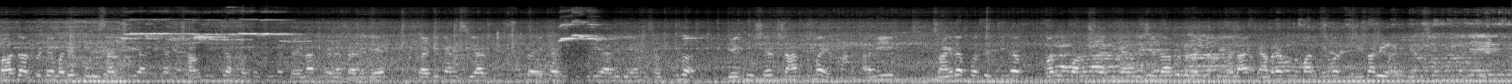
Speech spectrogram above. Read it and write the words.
बाजारपेठेमध्ये पोलिसांची या ठिकाणी छावणीच्या पद्धती तैनात करण्यात आलेली आहे. त्या ठिकाणी सी आर सुद्धा एखादी तुकडी आलेली आहे आणि संपूर्ण देगलू शहर शांतमय आणि चांगल्या पद्धतीनं बंद पाडून त्या ठिकाणी निषेधार्थ प्रयत्न केलेला आहे. कॅमेरामन मानसोबत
